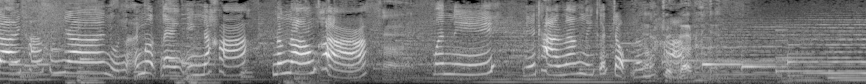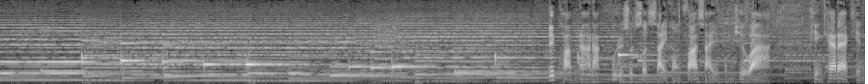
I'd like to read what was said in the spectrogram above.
ยายคะคุณยายหนูน้อยหมวกแดงเองนะคะ น้องๆค่ะ วันนี้นิทานเรื่องนี้ก็จบแล้วนะคะจบแล้วนะด้วยความน่ารักบริสุทธิ์สดใสของฟ้าใสผมเชื่อว่า เพียงแค่แรกเห็น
